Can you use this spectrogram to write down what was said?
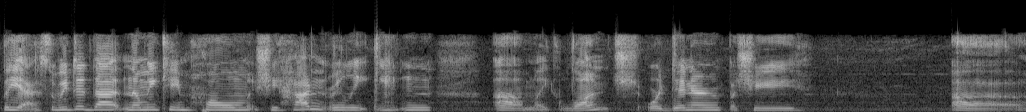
but yeah, so we did that, and then we came home. She hadn't really eaten um, like lunch or dinner, but she uh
